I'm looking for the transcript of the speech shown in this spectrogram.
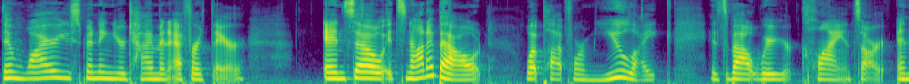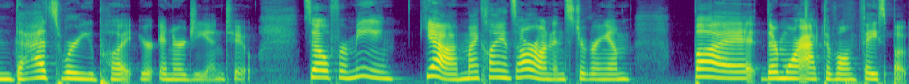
then why are you spending your time and effort there? And so it's not about what platform you like. It's about where your clients are. And that's where you put your energy into. So for me, yeah, my clients are on Instagram, but they're more active on Facebook.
